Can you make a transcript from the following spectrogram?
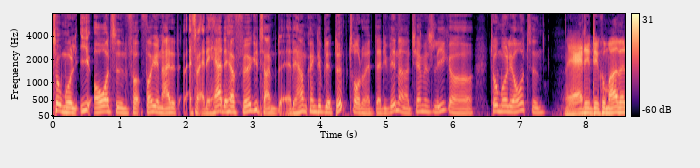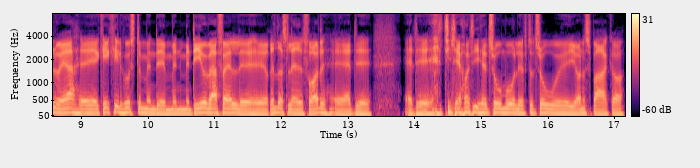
to mål i overtiden for, for United. Altså, er det her, det her Fergie Time, er det her omkring, det bliver døbt, tror du, at da de vinder Champions League og to mål i overtiden? Ja, det, det kunne meget vel være. Øh, jeg kan ikke helt huske det, men det, men, men det er jo i hvert fald øh, ridderslaget for det, at, øh, at øh, de laver de her to mål efter to øh, hjørnespark. Og,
